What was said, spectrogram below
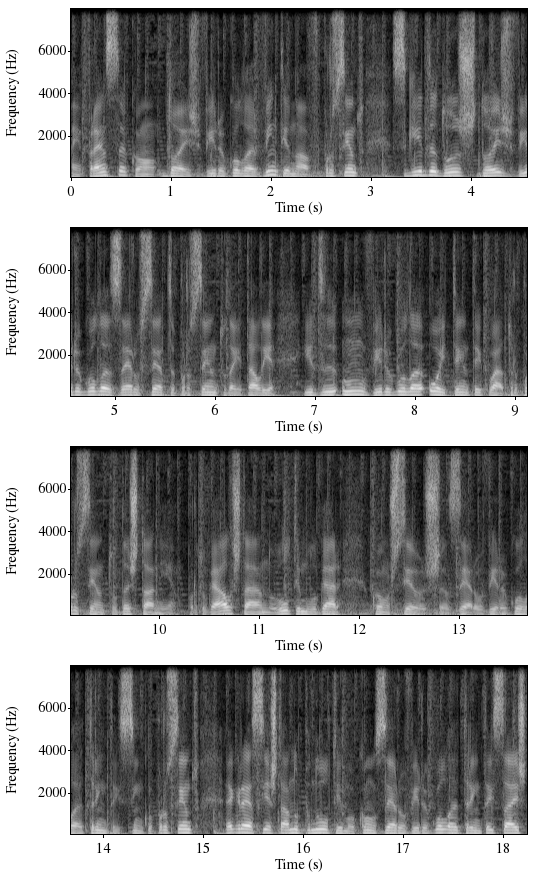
em França, com 2,29% seguida dos 2,07% da Itália e de 1,84% da Estónia. Portugal está no último lugar com os seus 0,35%, a Grécia está no penúltimo com 0,36%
